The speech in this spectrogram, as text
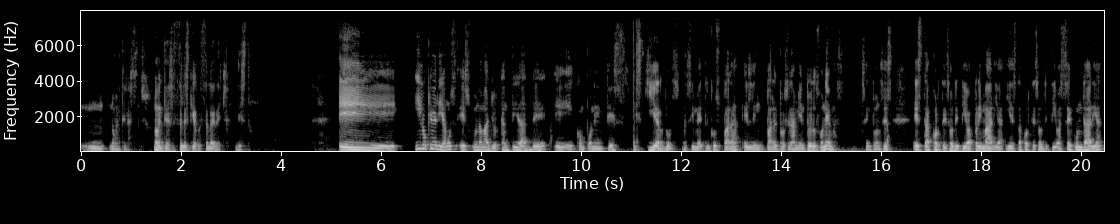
Mm, no, mentiras. No, mentiras. Esta es la izquierda, esta es la derecha. Listo. Eh, y lo que veríamos es una mayor cantidad de eh, componentes izquierdos asimétricos para el, para el procesamiento de los fonemas. Entonces, esta corteza auditiva primaria y esta corteza auditiva secundaria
